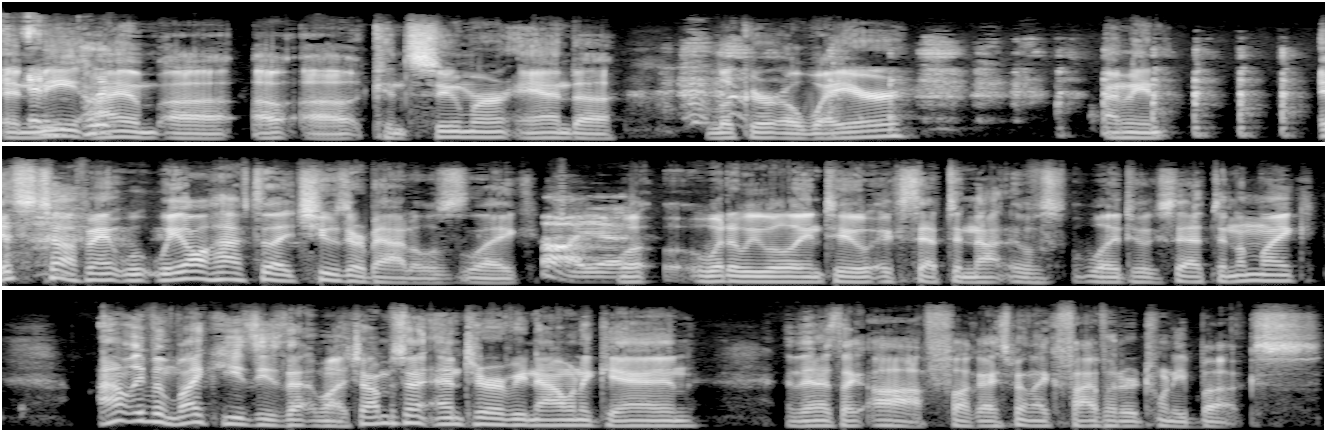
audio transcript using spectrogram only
and, and, me, I am a, a, a consumer and a looker aware. I mean, it's tough, man. We all have to like choose our battles. Like, oh yeah, what, what are we willing to accept and not willing to accept? And I'm like, I don't even like Yeezys that much. I'm just gonna enter every now and again, and then it's like, ah, fuck, I spent like 520 bucks.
